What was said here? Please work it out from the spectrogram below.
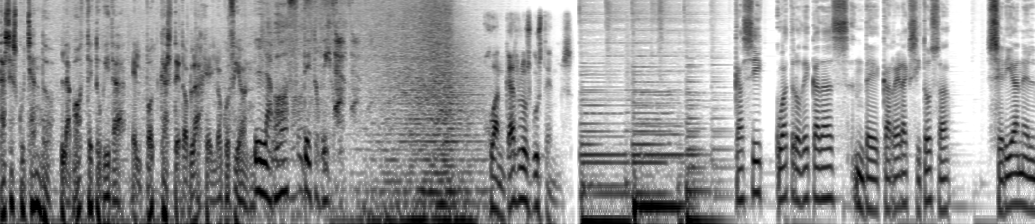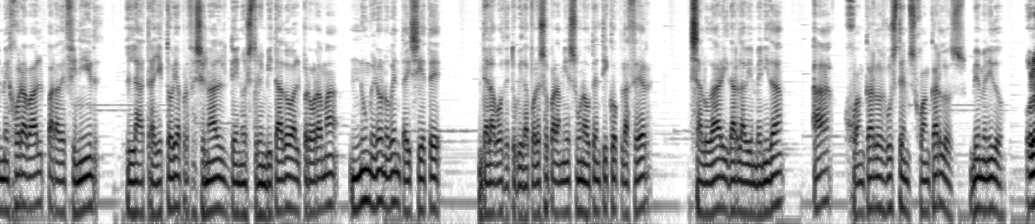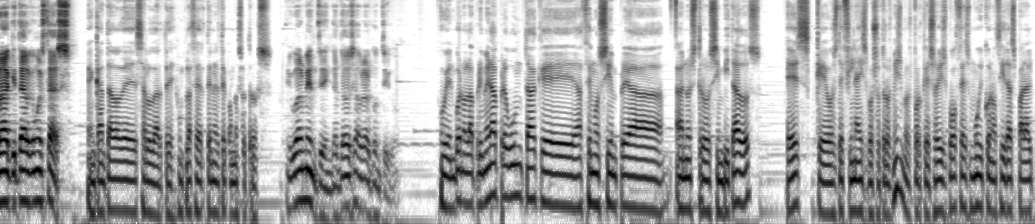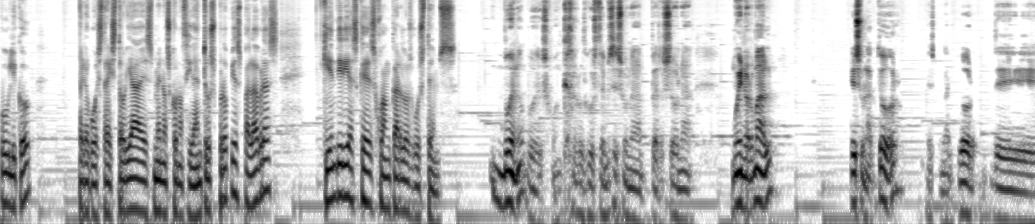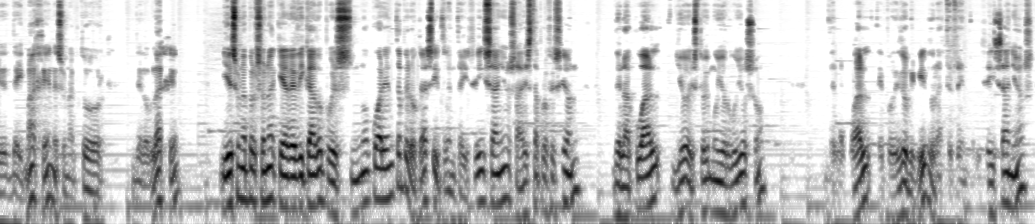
Estás escuchando La Voz de tu Vida, el podcast de doblaje y locución. La voz de tu vida. Juan Carlos Gustems. Casi cuatro décadas de carrera exitosa serían el mejor aval para definir la trayectoria profesional de nuestro invitado al programa número 97 de La Voz de tu Vida. Por eso para mí es un auténtico placer saludar y dar la bienvenida a Juan Carlos Gustems. Juan Carlos, bienvenido. Hola, ¿qué tal? ¿Cómo estás? Encantado de saludarte. Un placer tenerte con nosotros. Igualmente, encantado de hablar contigo. Muy bien, bueno, la primera pregunta que hacemos siempre a, a nuestros invitados es que os defináis vosotros mismos, porque sois voces muy conocidas para el público, pero vuestra historia es menos conocida. En tus propias palabras, ¿quién dirías que es Juan Carlos Gustems? Bueno, pues Juan Carlos Gustems es una persona muy normal, es un actor, es un actor de, de imagen, es un actor de doblaje, y es una persona que ha dedicado, pues no 40, pero casi 36 años a esta profesión, de la cual yo estoy muy orgulloso, de la cual he podido vivir durante 36 años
